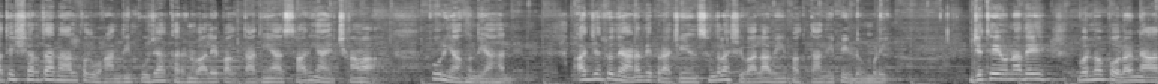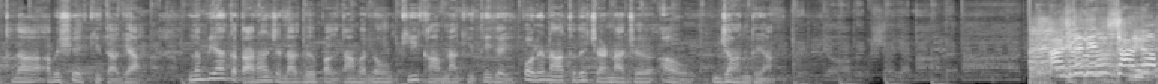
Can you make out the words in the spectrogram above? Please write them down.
ਅਤੇ ਸ਼ਰਧਾ ਨਾਲ ਭਗਵਾਨ ਦੀ ਪੂਜਾ ਕਰਨ ਵਾਲੇ ਭਗਤਾਂ ਦੀਆਂ ਸਾਰੀਆਂ ਇੱਛਾਵਾਂ ਪੂਰੀਆਂ ਹੁੰਦੀਆਂ ਹਨ। ਅੱਜ ਲੁਧਿਆਣਾ ਦੇ ਪ੍ਰਾਚੀਨ ਸੰਗਲਾ ਸ਼ਿਵਾਲਾ ਵੀ ਭਗਤਾਂ ਦੀ ਭੀੜ ਉਮੜੀ। ਜਿੱਥੇ ਉਹਨਾਂ ਦੇ ਵੱਲੋਂ ਭੋਲਾਨਾਥ ਦਾ ਅਭਿਸ਼ੇਕ ਕੀਤਾ ਗਿਆ। ਲੰਬੀਆਂ ਕਤਾਰਾਂ 'ਚ ਲੱਗ ਭਗਤਾਂ ਵੱਲੋਂ ਕੀ ਕਾਮਨਾ ਕੀਤੀ ਗਈ? ਭੋਲੇਨਾਥ ਦੇ ਚਰਨਾਂ 'ਚ ਆਓ ਜਾਣਦੇ ਹਾਂ। ਅੱਜ ਦੇ ਦਿਨ ਸਾਨੂੰ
